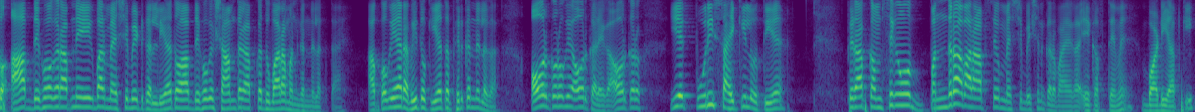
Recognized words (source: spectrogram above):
तो आप देखो, अगर आपने एक बार मैशेबेट कर लिया तो आप देखोगे शाम तक आपका दोबारा मन करने लगता है। आप कहोगे, यार, अभी तो किया था, फिर करने लगा। और करोगे, और करेगा, और करो। ये एक पूरी साइकिल होती है फिर आप कम से कम वो पंद्रह बार आपसे मैस्टिबेशन करवाएगा एक हफ़्ते में बॉडी आपकी।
